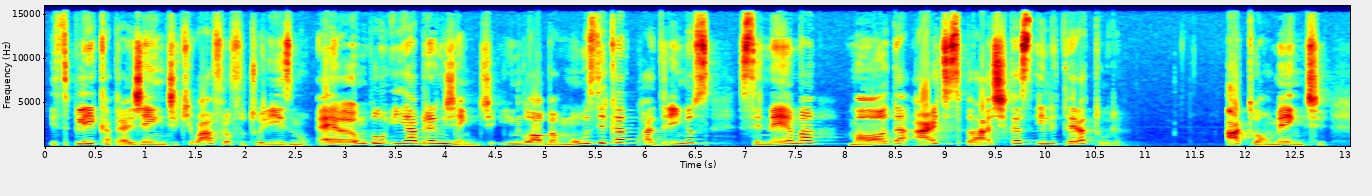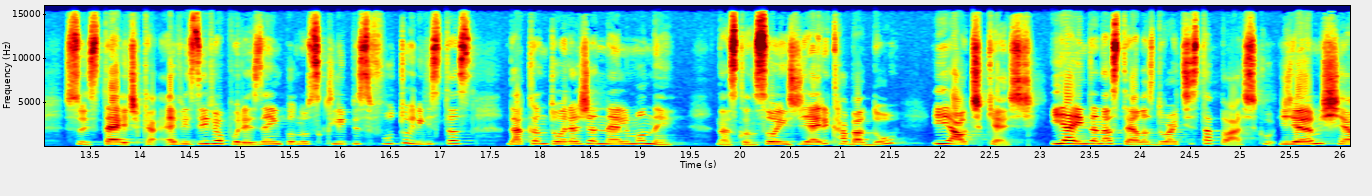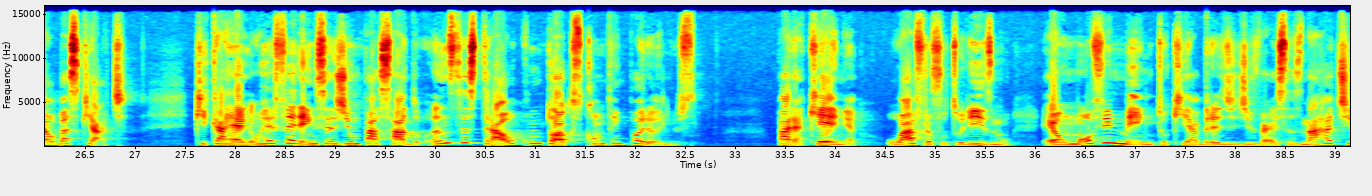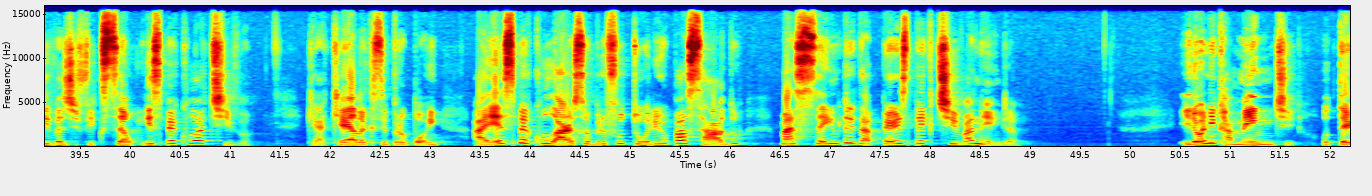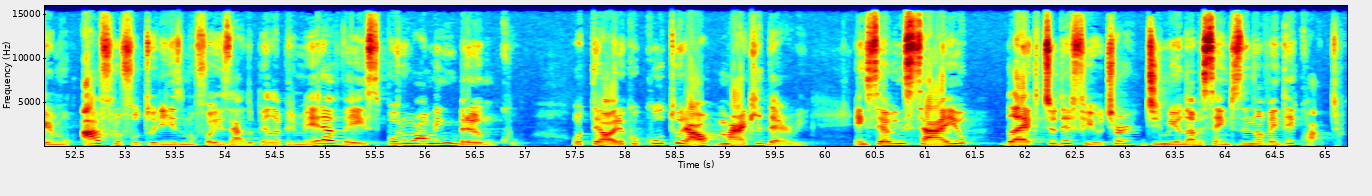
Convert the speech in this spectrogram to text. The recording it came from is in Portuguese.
explica para gente que o afrofuturismo é amplo e abrangente e engloba música, quadrinhos, cinema, moda, artes plásticas e literatura. Atualmente, sua estética é visível, por exemplo, nos clipes futuristas da cantora Janelle Monet, nas canções de Erykah Badu e Outcast, e ainda nas telas do artista plástico Jean-Michel Basquiat, que carregam referências de um passado ancestral com toques contemporâneos. Para a Quênia, o afrofuturismo é um movimento que abrange diversas narrativas de ficção especulativa, que é aquela que se propõe a especular sobre o futuro e o passado, mas sempre da perspectiva negra. Ironicamente, o termo afrofuturismo foi usado pela primeira vez por um homem branco, o teórico cultural Mark Derry, em seu ensaio Black to the Future, de 1994.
